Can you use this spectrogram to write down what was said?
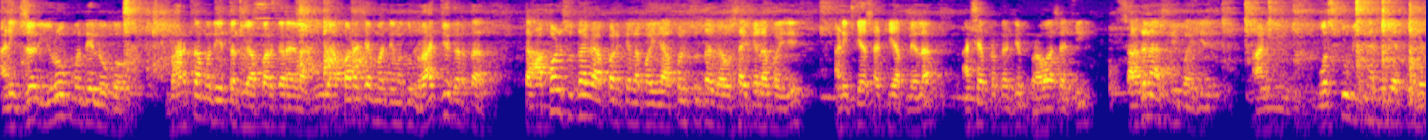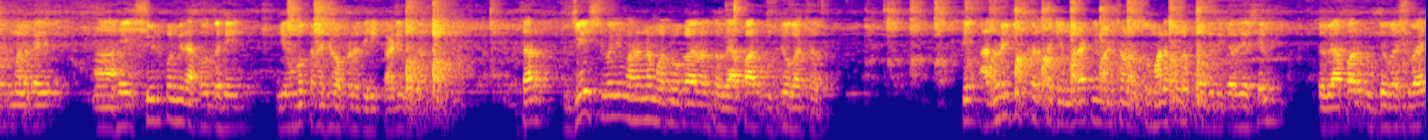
आणि जर युरोपमध्ये लोक भारतामध्ये येतात व्यापार करायला आणि व्यापाराच्या माध्यमातून राज्य करतात तर आपण सुद्धा व्यापार केला पाहिजे आपण सुद्धा व्यवसाय केला पाहिजे. आणि त्यासाठी आपल्याला अशा प्रकारचे प्रवासाची साधनं असली पाहिजेत. आणि वस्तू विकण्यासाठी असली तुम्हाला काही हे शीड पण मी दाखवतो हे. जे उपकरणाची वापरली ही काडी बघा. तर जे शिवाजी महाराजांना महत्त्व कळालं होतं व्यापार उद्योगाचं ते अधोरेखित करतं की मराठी माणसानं तुम्हाला सुद्धा प्रगती करायची असेल तर व्यापार उद्योगाशिवाय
